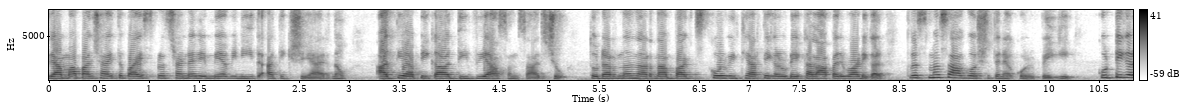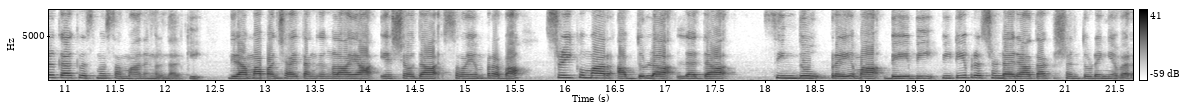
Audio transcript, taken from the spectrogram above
ഗ്രാമപഞ്ചായത്ത് വൈസ് പ്രസിഡന്റ് രമ്യ വിനീത് അധ്യക്ഷയായിരുന്നു. അധ്യാപിക ദിവ്യ സംസാരിച്ചു. തുടർന്ന് നടന്ന ബഡ് സ്കൂൾ വിദ്യാർത്ഥികളുടെ കലാപരിപാടികൾ ക്രിസ്മസ് ആഘോഷത്തിന് കൊഴുപ്പേകി. കുട്ടികൾക്ക് ക്രിസ്മസ് സമ്മാനങ്ങൾ നൽകി. ഗ്രാമപഞ്ചായത്ത് അംഗങ്ങളായ Yashoda Swayamprabha Sreekumar Abdulla Latha Sindhu Prema Baby P T president Radhakrishnan തുടങ്ങിയവർ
